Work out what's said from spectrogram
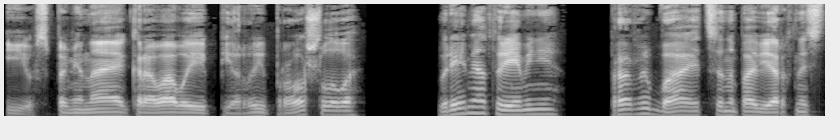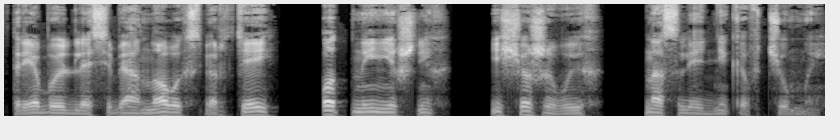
и, вспоминая кровавые пиры прошлого, время от времени прорывается на поверхность, требуя для себя новых смертей от нынешних, еще живых наследников чумы.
